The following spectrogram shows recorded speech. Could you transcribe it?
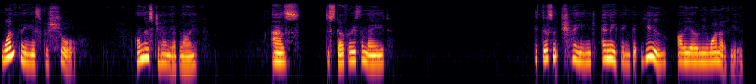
One thing is for sure on this journey of life, as discoveries are made, it doesn't change anything that you are the only one of you.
